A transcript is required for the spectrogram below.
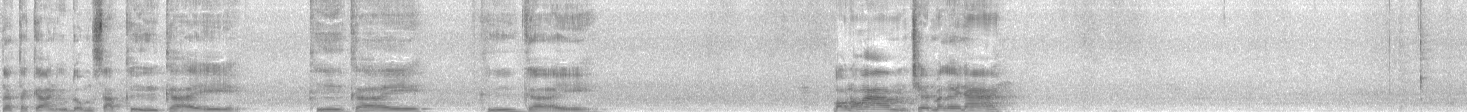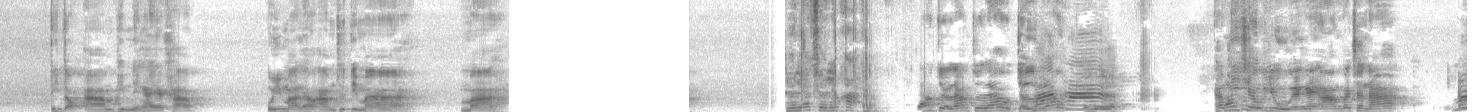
นัทการอุดมทรัพย์คือใคร คือใคร คือใคร บอกน้องอามเชิญมาเลยนะทิกตอกอามพิมพ์ยังไงครับ อุ้ยมาแล้วอามชุติมา มา เจอแล้วเจอแล้วค่ะ แล้วเจอแล้วเจอแล้วเจอแล้วมาค่ะ โอ้โหถ้ามิเชลอยู่ยังไงอาร์มก็ชนะมา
